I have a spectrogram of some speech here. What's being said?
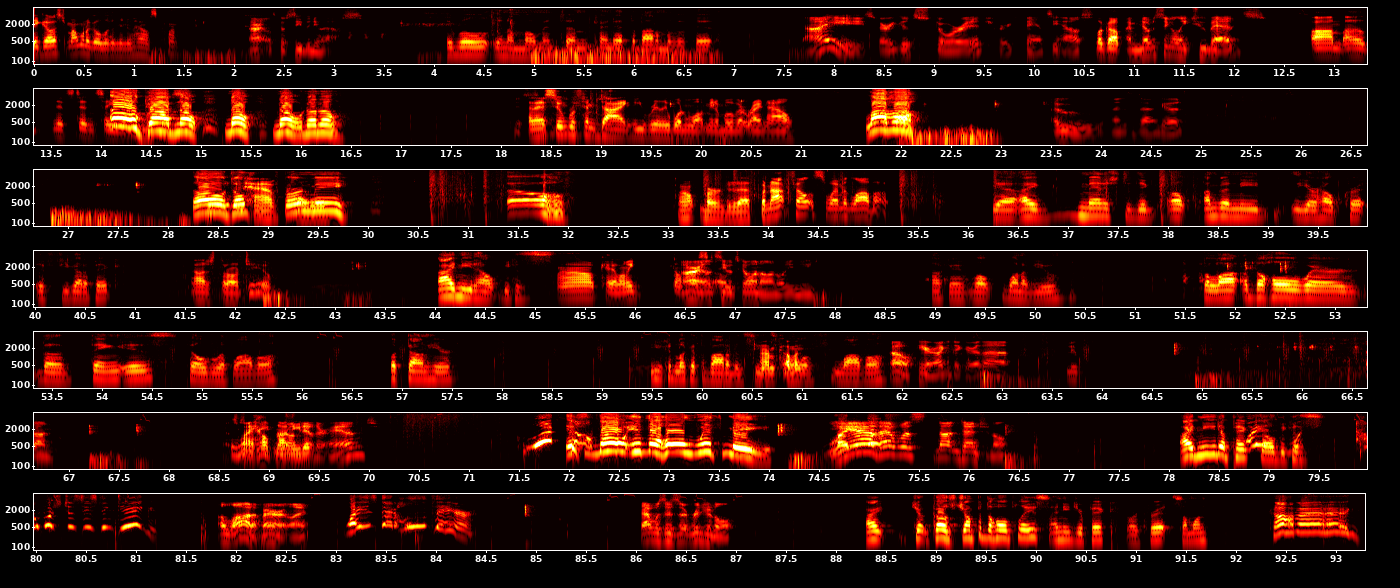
Hey, Ghost, you might want to go look in the new house. Come on. All right, let's go see the new house. It will in a moment. I'm kind of at the bottom of a pit. Nice, very good storage, very fancy house. Look up. I'm noticing only two beds. Um, uh, it didn't say. Oh God, no, no, no, no, no! It's And I 70 assumed with him dying, he really wouldn't want me to move it right now. Lava! Oh, that doesn't sound good. No, don't have burn coal. me! Oh, Well, burned to death, but not fell swam in lava. yeah, I managed to dig. Oh, I'm gonna need your help, crit. If you got a pick, I'll just throw it to you. I need help because. Okay, let me. All dump right, let's see what's going on. What do you need? Okay, well, one of you. The lo- the hole where the thing is filled with lava. Look down here. You can look at the bottom and see I'm it's coming. full of lava. Oh, here, I can take care of that. Bloop. Done. Is my help Creeper, not on needed? the other hand. What? It's no in the hole with me. What yeah, the that was not intentional. I need a pick Why though is- because How much does this thing dig? A lot, apparently. Why is that hole there? That was his original. All right, ju- Ghost, jump in the hole, please. I need your pick or crit, someone. Coming!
